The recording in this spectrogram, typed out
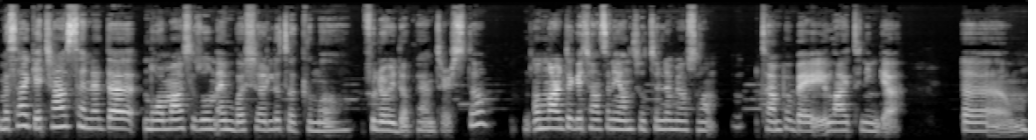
Mesela geçen sene de normal sezonun en başarılı takımı Florida Panthers'tı. Onlar da geçen sene yanlış hatırlamıyorsam Tampa Bay Lightning'e, emm,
